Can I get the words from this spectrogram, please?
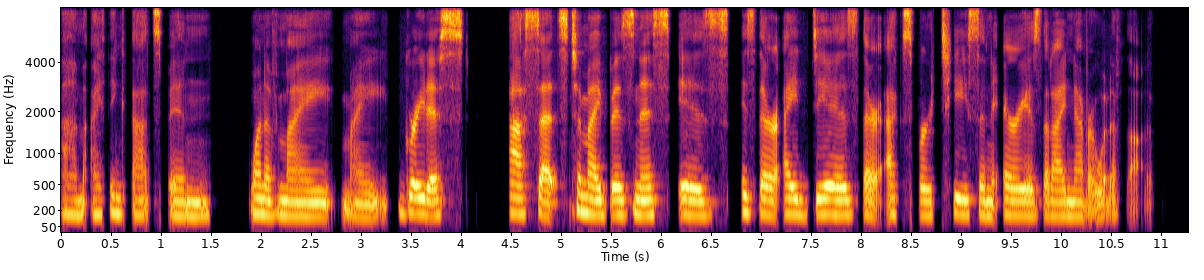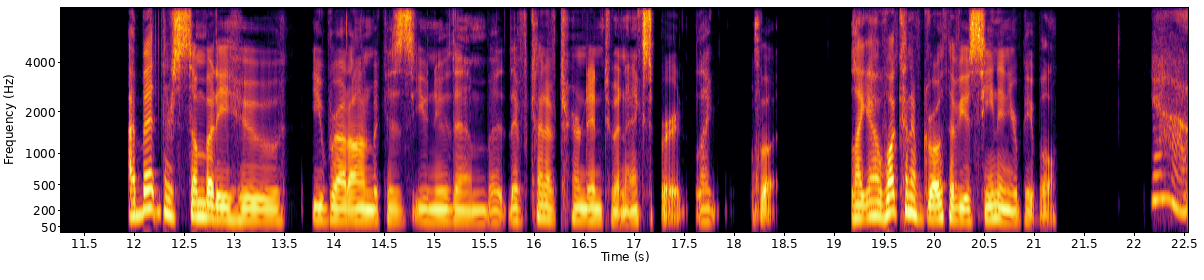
Um, I think that's been one of my my greatest assets to my business is is their ideas, their expertise in areas that I never would have thought of. I bet there's somebody who you brought on because you knew them, but they've kind of turned into an expert. Like, what, like uh, what kind of growth have you seen in your people? Yeah,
